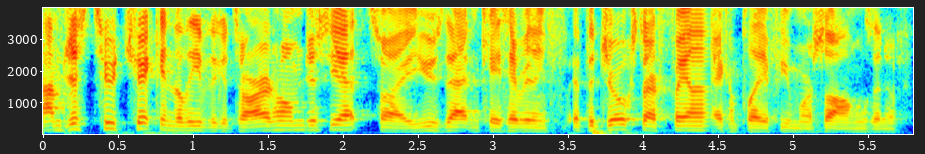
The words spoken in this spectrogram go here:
I'm just too chicken to leave the guitar at home just yet. So I use that in case everything. If the jokes start failing, I can play a few more songs, and if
